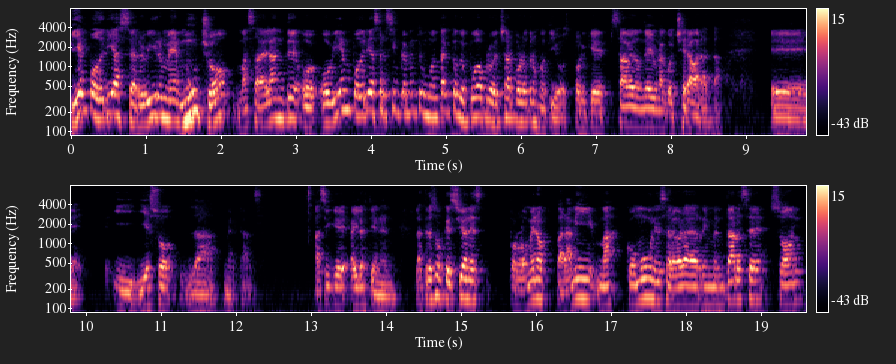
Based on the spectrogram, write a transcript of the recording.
bien podría servirme mucho más adelante o, bien podría ser simplemente un contacto que puedo aprovechar por otros motivos, porque sabe dónde hay una cochera barata. Eh, y eso ya me alcanza. Así que ahí los tienen. Las tres objeciones, por lo menos para mí, más comunes a la hora de reinventarse son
